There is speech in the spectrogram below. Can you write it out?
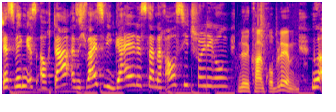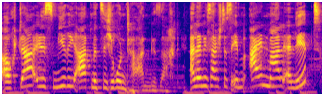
Deswegen ist auch da, also ich weiß, wie geil das danach aussieht, Entschuldigung. Nö, kein Problem. Nur auch da ist Miri atmet sich runter angesagt. Allerdings habe ich das eben einmal erlebt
